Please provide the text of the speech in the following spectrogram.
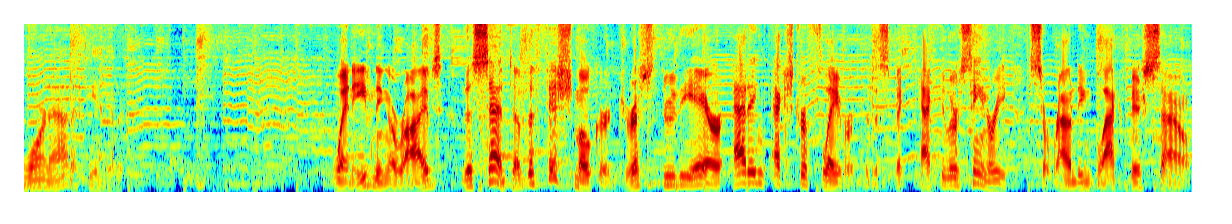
worn out at the end of it. When evening arrives, the scent of the fish smoker drifts through the air, adding extra flavor to the spectacular scenery surrounding Blackfish Sound.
